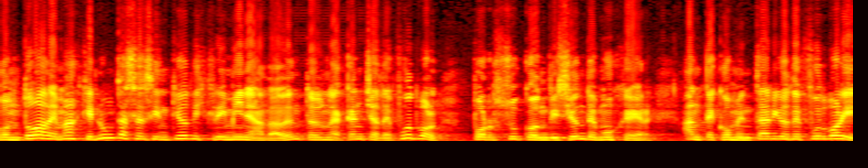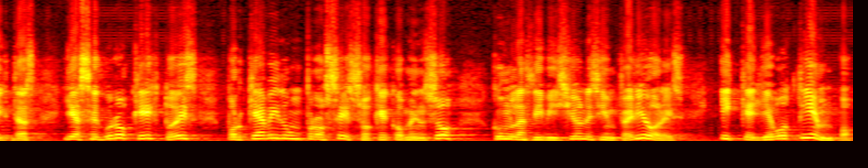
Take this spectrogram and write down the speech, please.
Contó además que nunca se sintió discriminada dentro de una cancha de fútbol por su condición de mujer ante comentarios de futbolistas y aseguró que esto es porque ha habido un proceso que comenzó con las divisiones inferiores y que llevó tiempo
